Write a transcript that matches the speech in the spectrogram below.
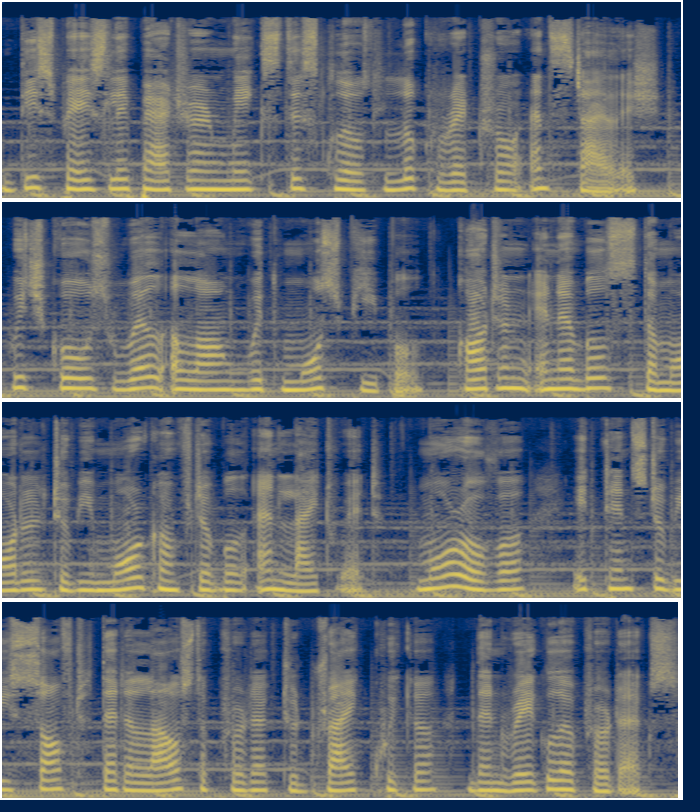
This paisley pattern makes this cloth look retro and stylish, which goes well along with most people. Cotton enables the model to be more comfortable and lightweight. Moreover, it tends to be soft that allows the product to dry quicker than regular products.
